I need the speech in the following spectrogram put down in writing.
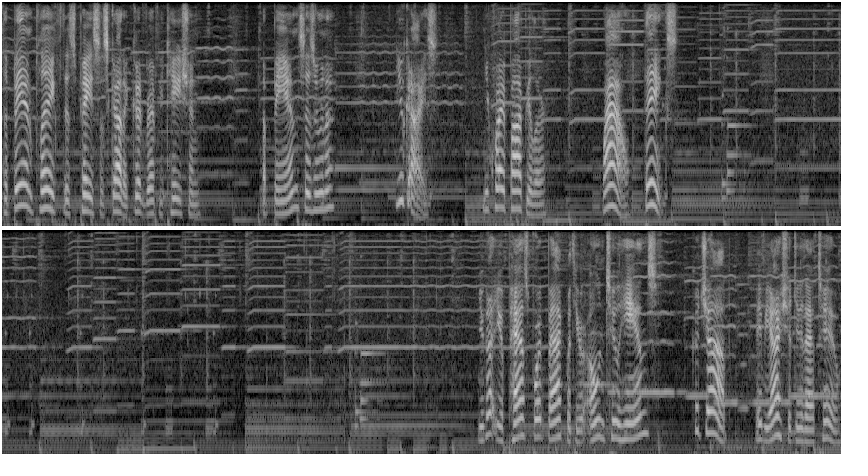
The band playing for this place has got a good reputation. A band, says Una? You guys. You're quite popular. Wow, thanks. You got your passport back with your own two hands? Good job. Maybe I should do that too.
